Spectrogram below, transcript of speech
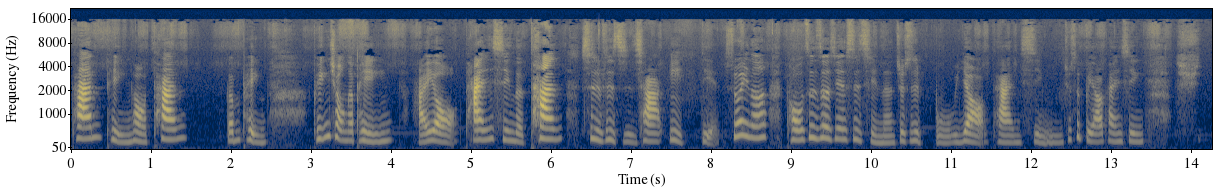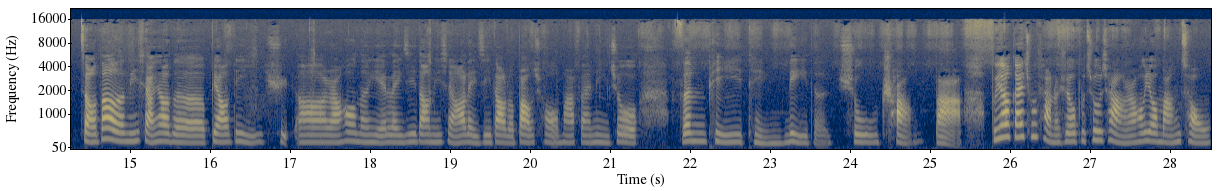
贪平哦，贪。跟贫贫穷的贫，还有贪心的贪，是不是只差一点？所以呢，投资这件事情呢，就是不要贪心，就是不要贪心。找到了你想要的标的去啊，然后呢，也累积到你想要累积到的报酬，麻烦你就。分批挺力的出场吧，不要该出场的时候不出场，然后又盲从，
